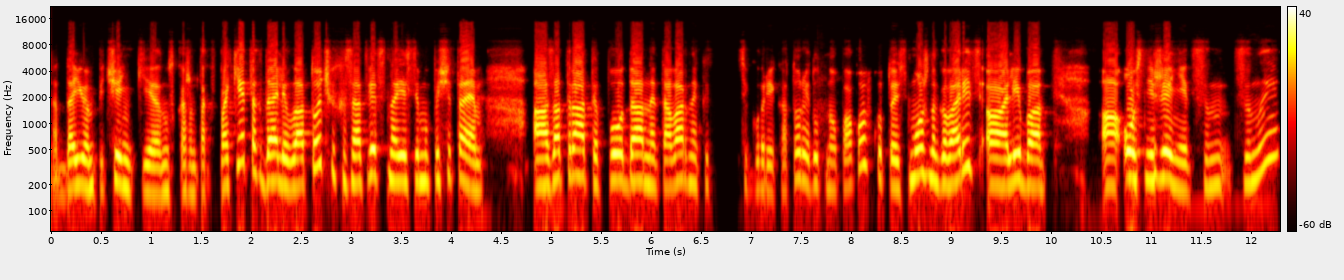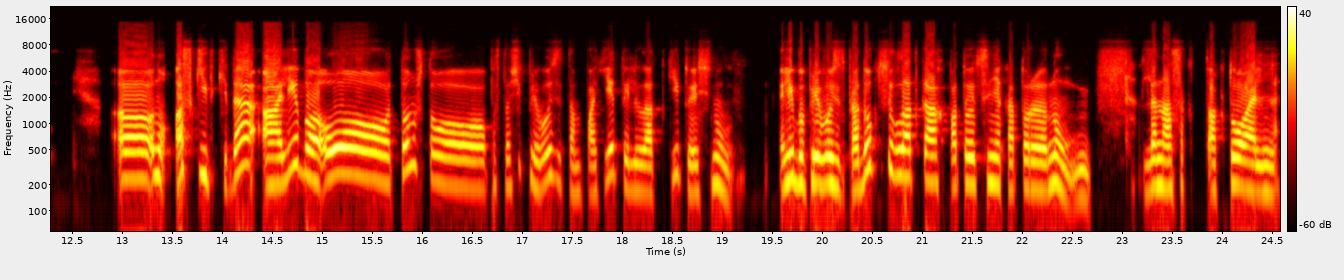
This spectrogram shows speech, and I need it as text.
отдаем печеньки, ну, скажем так, в пакетах, да, или в лоточках, и, соответственно, если мы посчитаем а, затраты по данной товарной категории, которые идут на упаковку, то есть можно говорить а, либо а, о снижении цен, цены, а, ну, о скидке, да, а либо о том, что поставщик привозит там пакеты или лотки, то есть, ну, либо привозит продукцию в лотках по той цене, которая ну, для нас актуальна,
